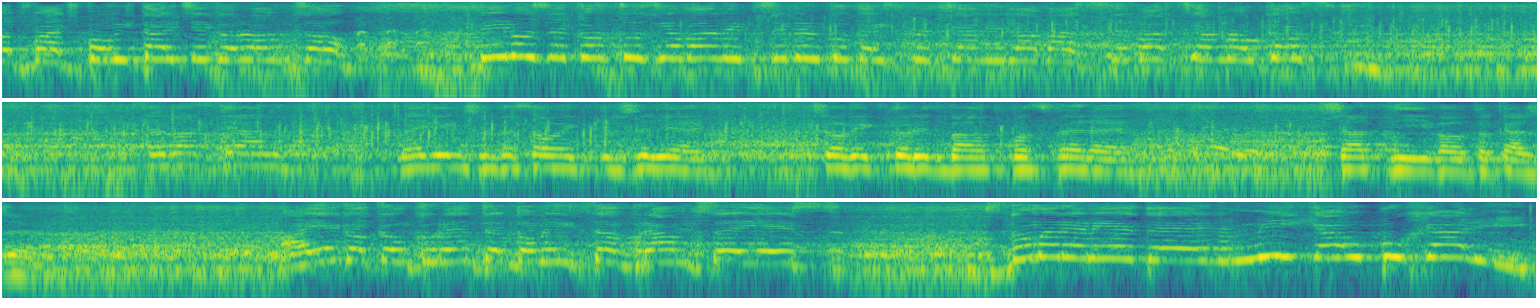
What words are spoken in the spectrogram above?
potrwać. Powitajcie gorąco. Mimo, że kontuzjowany przybył tutaj specjalnie dla Was Sebastian Małkowski. Sebastian, największy wesołek w drużynie. Człowiek, który dba o atmosferę w szatni i w autokarze. A jego konkurentem do miejsca w bramce jest z numerem jeden Michał Puchalik.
